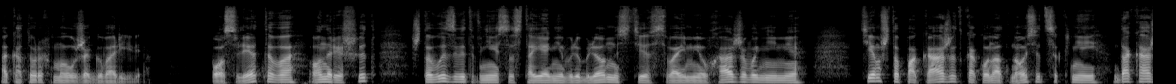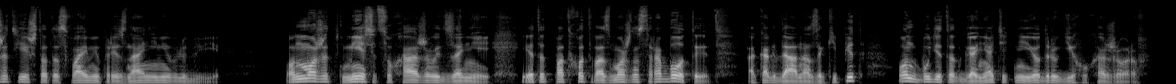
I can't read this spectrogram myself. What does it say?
о которых мы уже говорили. После этого он решит, что вызовет в ней состояние влюбленности своими ухаживаниями, тем, что покажет, как он относится к ней, докажет ей что-то своими признаниями в любви. Он может месяц ухаживать за ней, и этот подход, возможно, сработает, а когда она закипит, он будет отгонять от нее других ухажеров.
